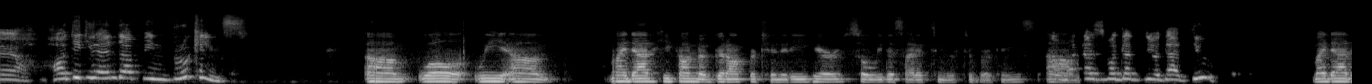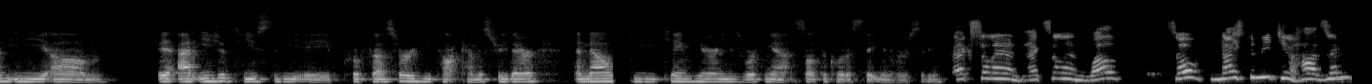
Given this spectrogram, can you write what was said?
uh, how did you end up in Brookings? Um, well, we, um, my dad, he found a good opportunity here, so we decided to move to Brookings. Um, what does what does your dad do? my dad, he, um, at Egypt, he used to be a professor. He taught chemistry there, and now he came here and he's working at South Dakota State University. Excellent, excellent. Well, so nice to meet you, Hazem.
